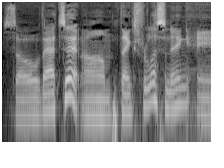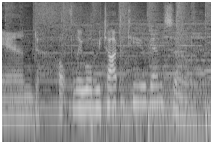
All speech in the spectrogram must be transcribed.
So that's it. Um, thanks for listening, and hopefully, we'll be talking to you again soon.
